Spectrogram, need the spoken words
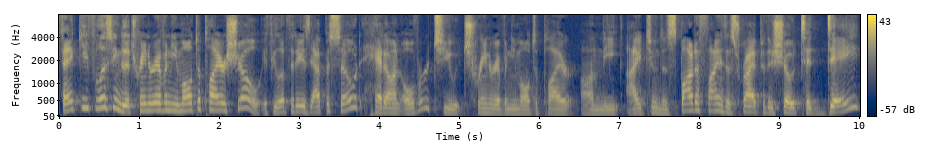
Thank you for listening to the Trainer Revenue Multiplier Show. If you love today's episode, head on over to Trainer Revenue Multiplier on the iTunes and Spotify and subscribe to the show today.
